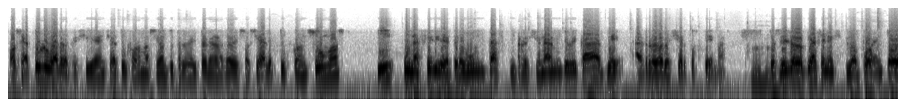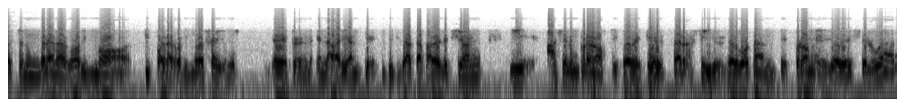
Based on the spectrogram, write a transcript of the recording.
O sea, tu lugar de residencia, tu formación, tu trayectoria en las redes sociales, tus consumos y una serie de preguntas regionalmente ubicadas de alrededor de ciertos temas. Entonces ellos lo que hacen es lo ponen todo esto en un gran algoritmo tipo el algoritmo de Facebook, eh, pero en, la variante Big Data para elecciones, y hacen un pronóstico de que el perfil del votante promedio de ese lugar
